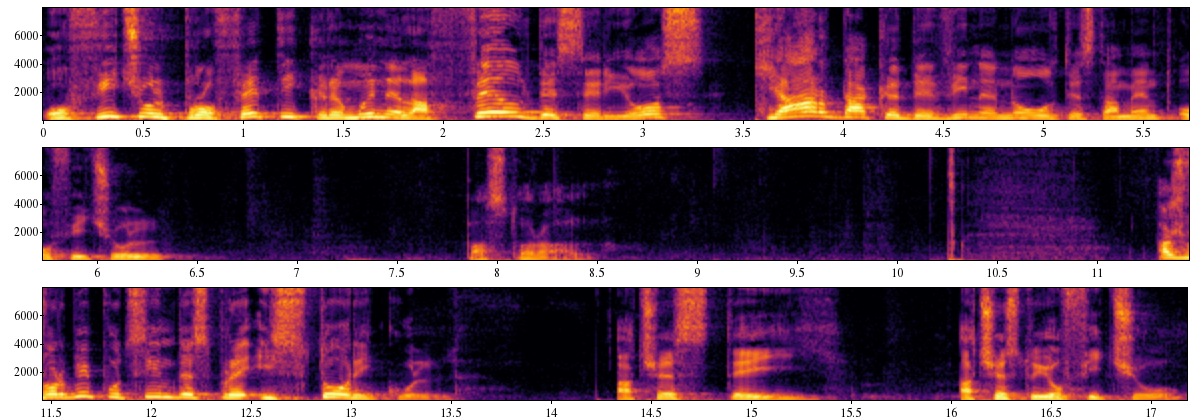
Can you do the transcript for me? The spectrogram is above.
Oficiul profetic rămâne la fel de serios, chiar dacă devine Noul Testament oficiul pastoral. Aș vorbi puțin despre istoricul acestei, acestui oficiu,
